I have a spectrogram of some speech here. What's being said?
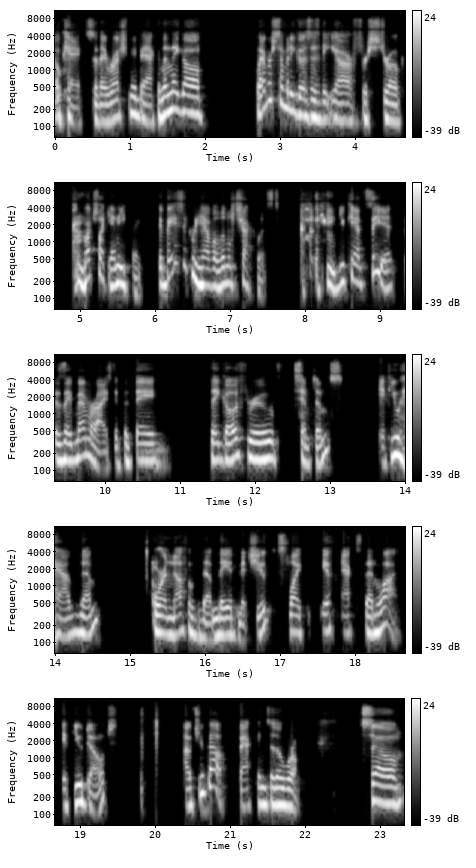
okay. So they rush me back. And then they go, whenever somebody goes into the ER for stroke, much like anything, they basically have a little checklist. you can't see it because they've memorized it, but they they go through symptoms. If you have them or enough of them, they admit you. It's like if X, then Y. If you don't, out you go back into the world. So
